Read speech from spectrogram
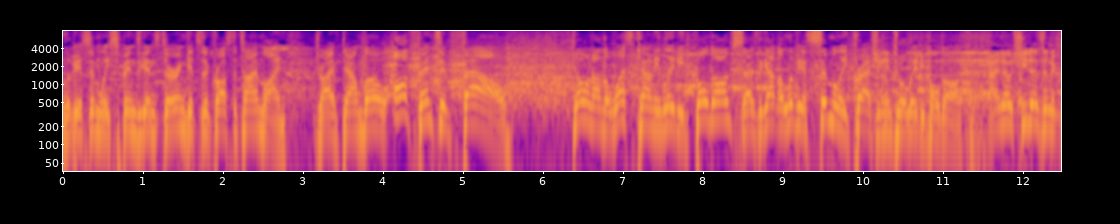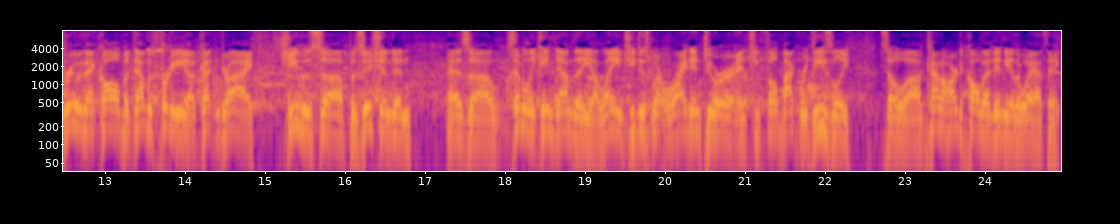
Olivia Simile spins against her and gets it across the timeline. Drive down low. Offensive foul. Going on the West County Lady Bulldogs as they got Olivia Simile crashing into a Lady Bulldog. I know she doesn't agree with that call, but that was pretty uh, cut and dry. She was uh, positioned and as uh, Simile came down the uh, lane, she just went right into her and she fell backwards easily. So uh, kind of hard to call that any other way, I think.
